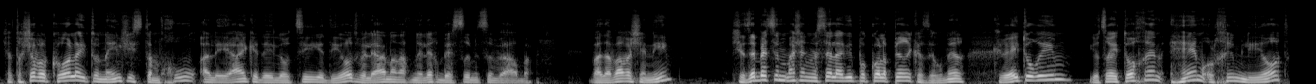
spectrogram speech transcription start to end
עכשיו תחשוב על כל העיתונאים שהסתמכו על AI כדי להוציא ידיעות ולאן אנחנו נלך ב-2024. והדבר השני, שזה בעצם מה שאני מנסה להגיד פה כל הפרק הזה, הוא אומר, קריאייטורים, יוצרי תוכן, הם הולכים להיות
